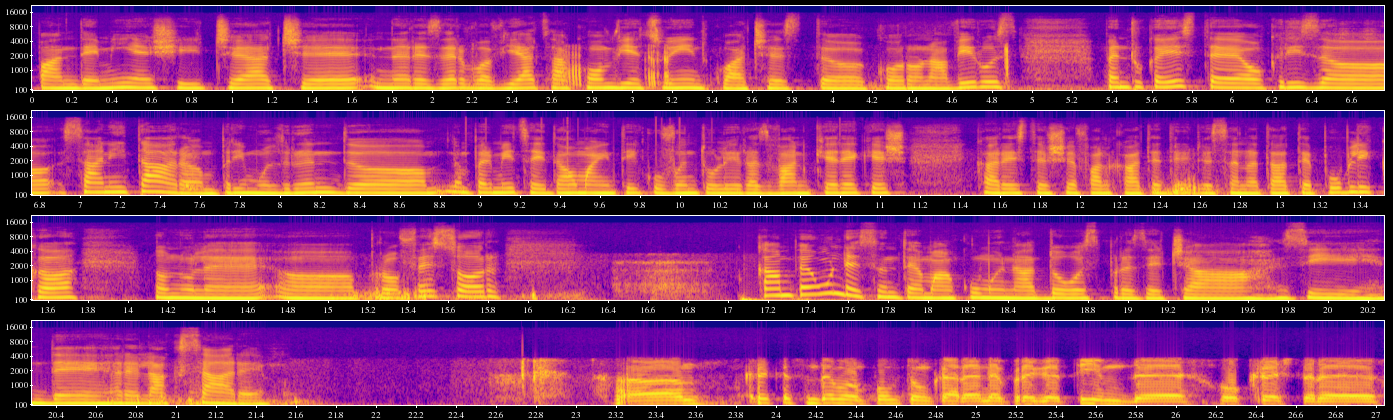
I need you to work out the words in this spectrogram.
pandemie și ceea ce ne rezervă viața conviețuind cu acest uh, coronavirus, pentru că este o criză sanitară, în primul rând. Uh, îmi permit să-i dau mai întâi cuvântul lui Răzvan Cherecheș, care este șef al Catedrei de Sănătate Publică. Domnule uh, profesor, Cam pe unde suntem acum în a 12-a zi de relaxare? Uh, cred că suntem în punctul în care ne pregătim de o creștere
